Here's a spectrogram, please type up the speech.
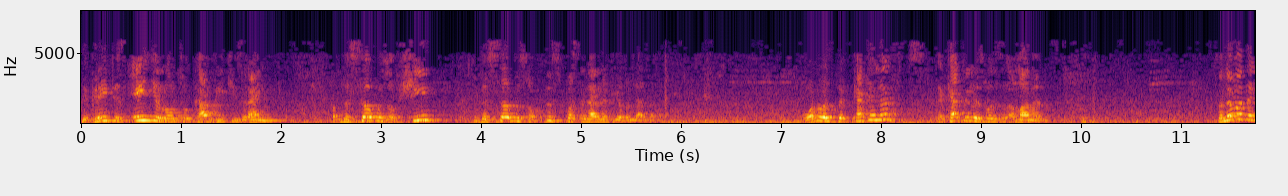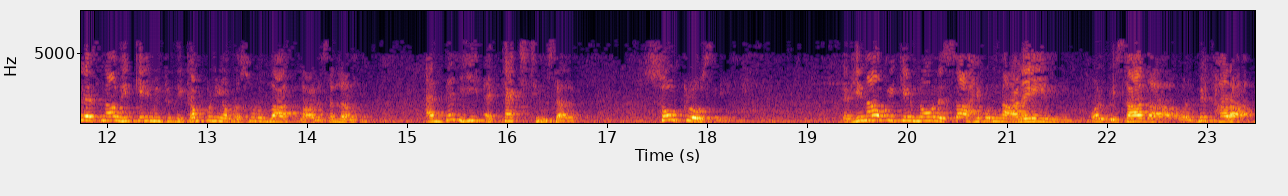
The greatest angel also can't reach his rank. From the service of sheep to the service of this personality of Allah What was the catalyst? The catalyst was amanat. So nevertheless, now he came into the company of Rasulullah and then he attached himself so closely that he now became known as Sahibun Na'alain, wal Wisada, wal Mithara,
